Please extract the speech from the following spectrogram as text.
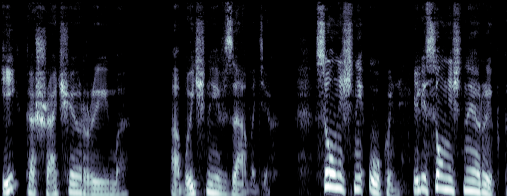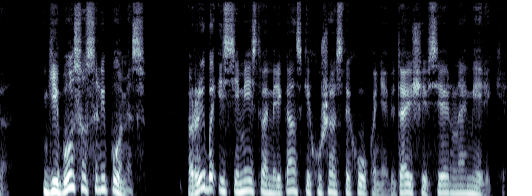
и кошачья рыба, обычные в заводях солнечный окунь или солнечная рыбка, гибосус липомес, рыба из семейства американских ушастых окуней, обитающая в Северной Америке.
